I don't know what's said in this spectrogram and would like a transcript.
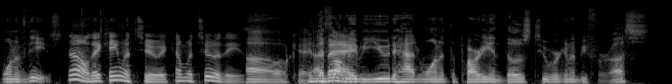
One of these. No, they came with two. It come with two of these. Oh, okay. I the thought maybe you'd had one at the party, and those two were going to be for us.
